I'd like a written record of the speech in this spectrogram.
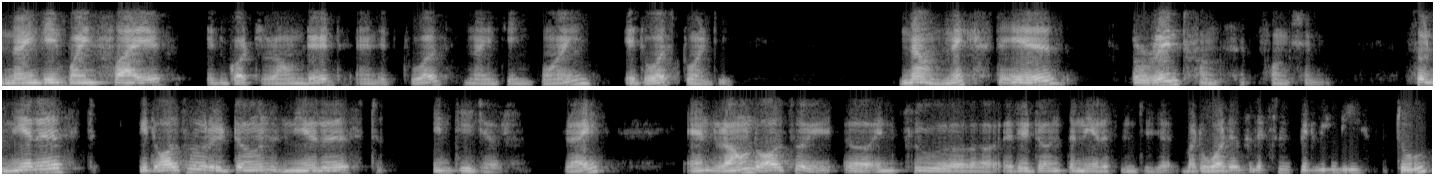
19.5 it got rounded and it was 19 point it was 20 now next is rint function function. So nearest it also return nearest integer right and round also uh, include uh, returns the nearest integer but what is the difference between these two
